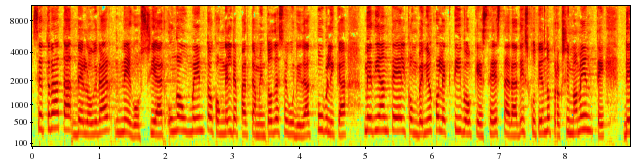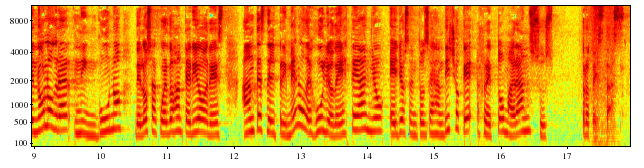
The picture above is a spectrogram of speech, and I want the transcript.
se trata de lograr negociar un aumento con el Departamento de Seguridad Pública mediante el convenio colectivo que se estará discutiendo próximamente. De no lograr ninguno de los acuerdos anteriores antes del primero de julio de este año, ellos entonces han dicho que retomarán sus protestas.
